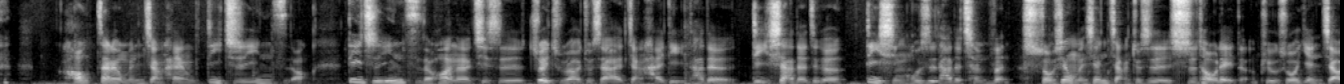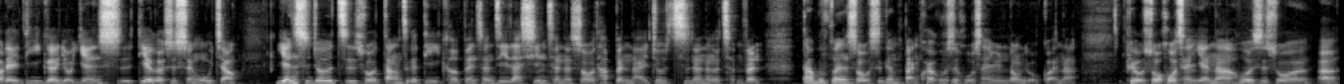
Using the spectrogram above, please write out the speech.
好，再来我们讲海洋的地质因子哦。地质因子的话呢，其实最主要就是来讲海底它的底下的这个地形或是它的成分。首先，我们先讲就是石头类的，比如说岩礁类。第一个有岩石，第二个是生物礁。岩石就是指说，当这个地壳本身自己在形成的时候，它本来就是的那个成分，大部分的时候是跟板块或是火山运动有关呐。比如说火成岩啊，或者是说呃，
